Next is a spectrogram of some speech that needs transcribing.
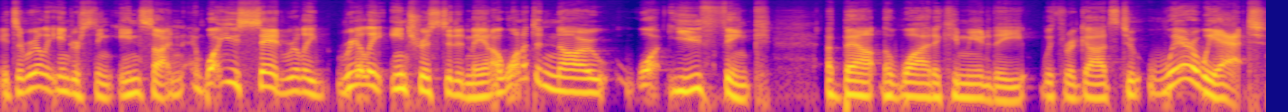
it's a really interesting insight. And what you said really, really interested in me. And I wanted to know what you think about the wider community with regards to where are we at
